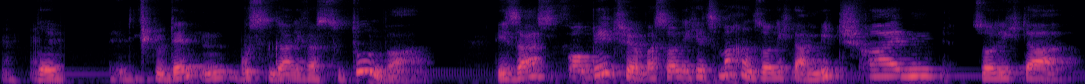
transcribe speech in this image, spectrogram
Die Studenten wussten gar nicht, was zu tun war. Die saßen vor dem Bildschirm, was soll ich jetzt machen? Soll ich da mitschreiben? Soll ich da,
